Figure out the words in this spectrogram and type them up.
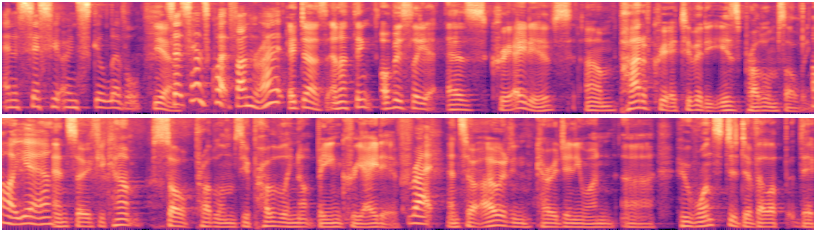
and assess your own skill level. Yeah. So it sounds quite fun, right? It does. And I think obviously as creatives, um, part of creativity is problem solving. Oh, yeah. And so if you can't solve problems, you're probably not being creative. Right. And so I would encourage anyone uh, who wants to develop their,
